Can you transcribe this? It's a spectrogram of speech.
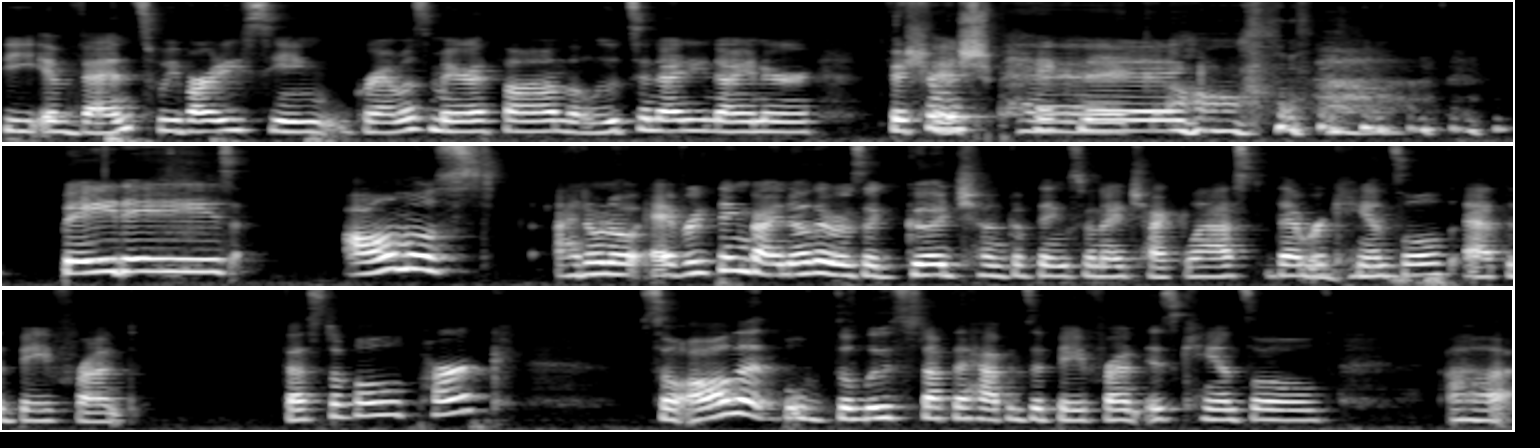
the events. We've already seen Grandma's Marathon, the Lutsen 99er, Fisherman's Picnic, Oh. Bay Days, almost I don't know everything, but I know there was a good chunk of things when I checked last that were canceled at the Bayfront Festival Park. So all that Duluth stuff that happens at Bayfront is canceled. Uh,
